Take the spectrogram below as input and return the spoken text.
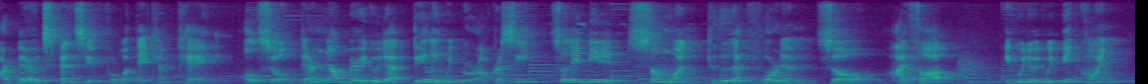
are very expensive for what they can pay. Also, they're not very good at dealing with bureaucracy, so they needed someone to do that for them. So I thought, if we do it with Bitcoin,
